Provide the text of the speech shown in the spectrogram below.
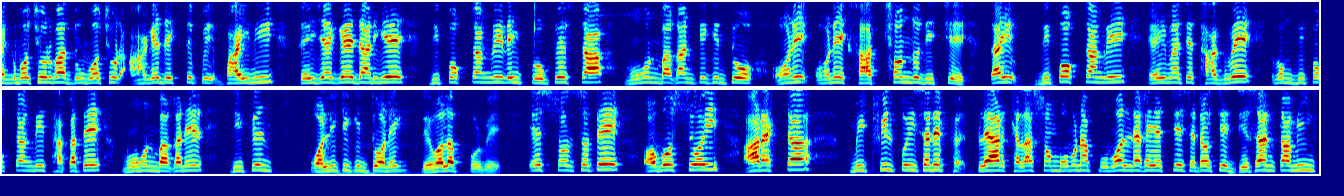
এক বছর বা দু বছর আগে দেখতে পাইনি। সেই জায়গায় দাঁড়িয়ে দীপক টাংরির এই প্রোগ্রেসটা মোহনবাগানকে কিন্তু অনেক অনেক স্বাচ্ছন্দ্য দিচ্ছে। তাই দীপক টাংরি এই ম্যাচে থাকবে এবং দীপক টাংরি থাকাতে মোহনবাগানের ডিফেন্স কোয়ালিটি কিন্তু অনেক ডেভেলপ করবে। এর সাথে সাথে অবশ্যই আর একটা মিডফিল্ড পজিশানে প্লেয়ার খেলার সম্ভাবনা প্রবল দেখা যাচ্ছে। সেটা হচ্ছে জেসান কামিংস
